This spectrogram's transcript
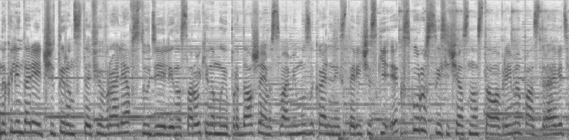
На календаре 14 февраля в студии Елена Сорокина мы продолжаем с вами музыкальный исторический экскурс. И сейчас настало время поздравить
